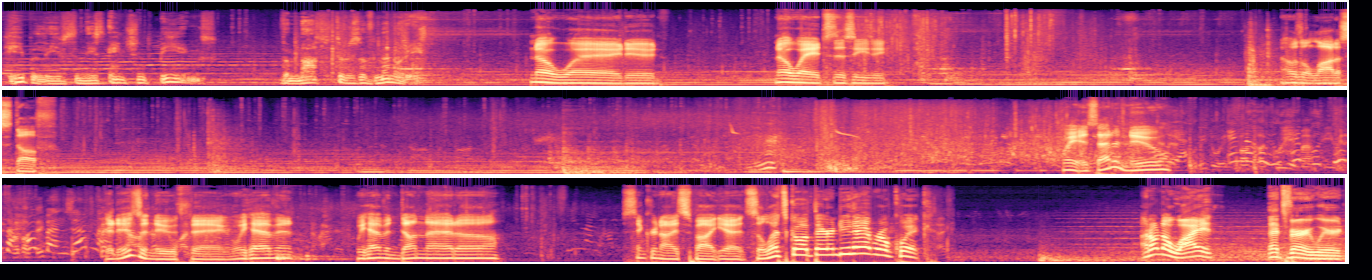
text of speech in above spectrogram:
He believes in these ancient beings, the masters of memory. No way, dude. No way it's this easy. That was a lot of stuff. Wait, is that a new... It is a new thing. We haven't... We haven't done that, uh... Synchronized spot yet. So let's go up there and do that real quick. I don't know why it... That's very weird.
